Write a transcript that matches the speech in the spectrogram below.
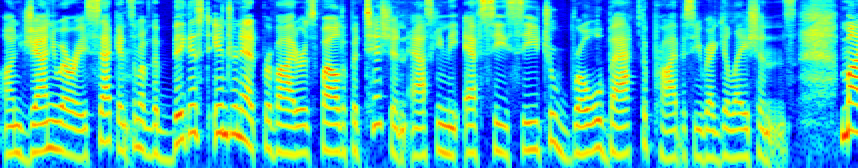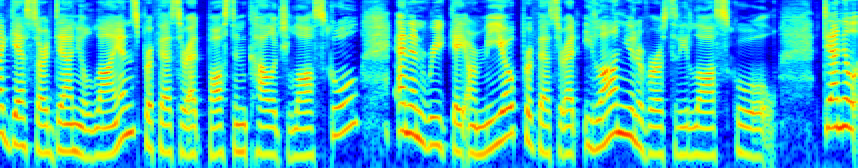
On January 2nd, some of the biggest internet providers filed a petition asking the FCC to roll back the privacy regulations. My guests are Daniel Lyons, professor at Boston College Law School, and Enrique Armijo, professor at Elon University Law School. Daniel,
